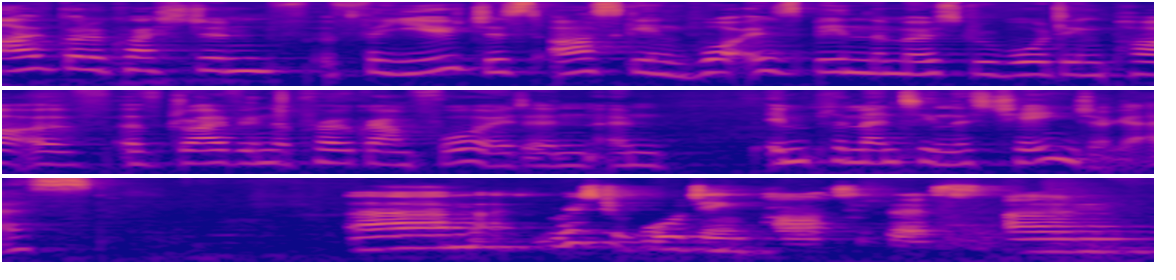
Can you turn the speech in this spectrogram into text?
I've got a question for you, just asking what has been the most rewarding part of, of driving the program forward and, and implementing this change, I guess? Um, most rewarding part of this. Um,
